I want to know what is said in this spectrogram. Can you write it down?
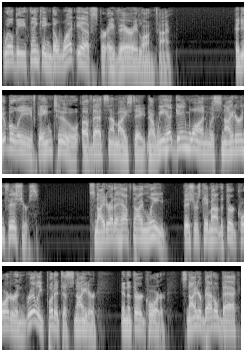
will be thinking the what ifs for a very long time. Could you believe game two of that semi state? Now, we had game one with Snyder and Fishers. Snyder had a halftime lead. Fishers came out in the third quarter and really put it to Snyder in the third quarter. Snyder battled back,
